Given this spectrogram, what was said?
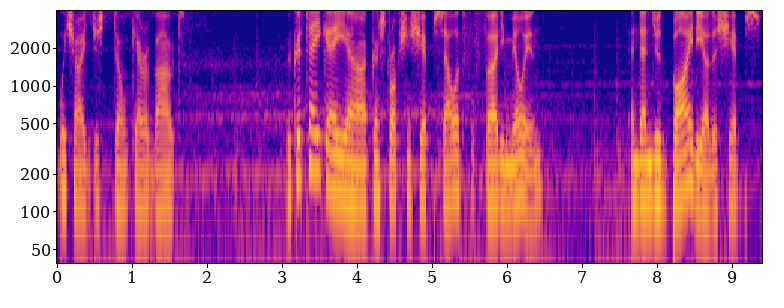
which I just don't care about. We could take a uh, construction ship, sell it for 30 million. And then just buy the other ships.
